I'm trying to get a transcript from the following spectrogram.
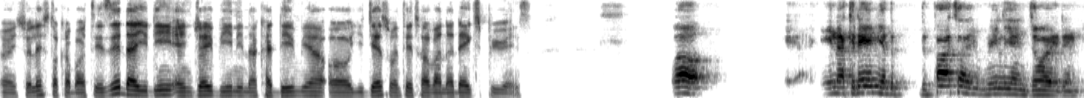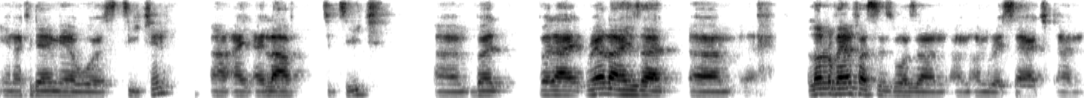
All right. So let's talk about it. Is it that you didn't enjoy being in academia or you just wanted to have another experience? Well, in academia, the, the part I really enjoyed in, in academia was teaching. Uh, I, I love to teach. Um, but but I realized that um, a lot of emphasis was on, on, on research. And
